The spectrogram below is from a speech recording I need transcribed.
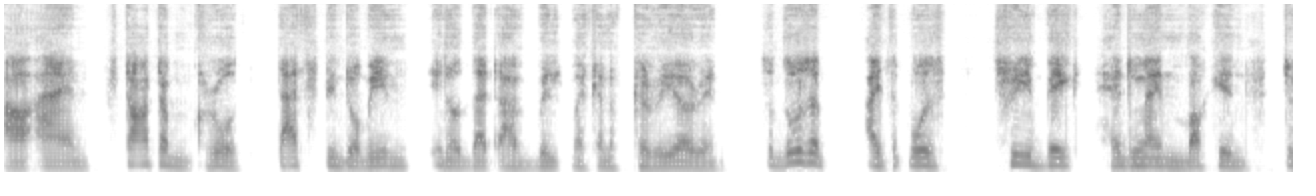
uh, and startup growth. That's the domain you know that i've built my kind of career in. So those are i suppose three big headline buckets to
